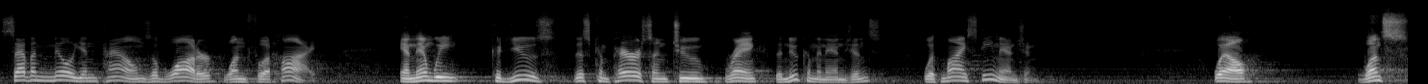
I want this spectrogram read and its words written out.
7 million pounds of water one foot high. And then we could use this comparison to rank the Newcomen engines with my steam engine. Well, once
